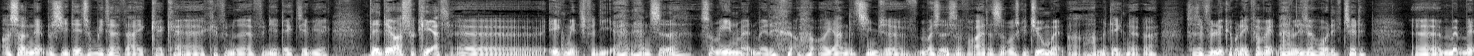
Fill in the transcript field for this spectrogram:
Og så er det nemt at sige, at det er Tomita, der ikke kan, kan, kan finde ud af at få de her dæk til at virke. Det, det er også forkert. Øh, ikke mindst fordi, at han, han sidder som en mand med det, og i andre teams, øh, Mercedes og Ferrari, der sidder måske 20 mand og har med dækkene at gøre. Så selvfølgelig kan man ikke forvente, at han er lige så hurtigt til det. Øh, men, men,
